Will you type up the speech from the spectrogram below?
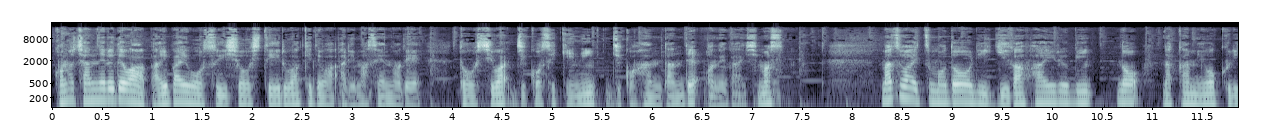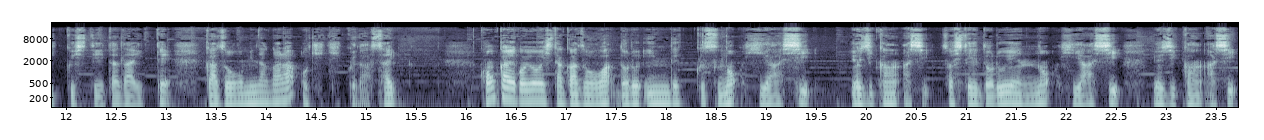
このチャンネルでは売買を推奨しているわけではありませんので、投資は自己責任、自己判断でお願いします。まずはいつも通りギガファイル便の中身をクリックしていただいて画像を見ながらお聞きください。今回ご用意した画像はドルインデックスの冷やし、4時間足、そしてドル円の冷やし、4時間足、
